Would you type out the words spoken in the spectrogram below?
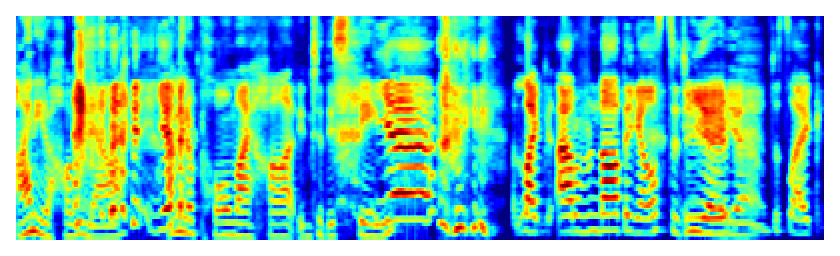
I need a hobby now. yeah. I'm going to pour my heart into this thing. Yeah. like out of nothing else to do. Yeah, yeah. Just like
